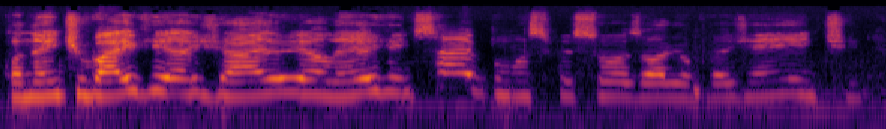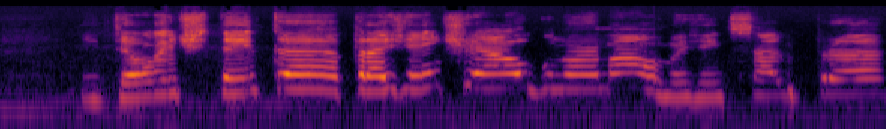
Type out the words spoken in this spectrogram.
quando a gente vai viajar, eu e a Lê, a gente sabe como as pessoas olham pra gente. Então a gente tenta, pra gente é algo normal, mas a gente sabe pra,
